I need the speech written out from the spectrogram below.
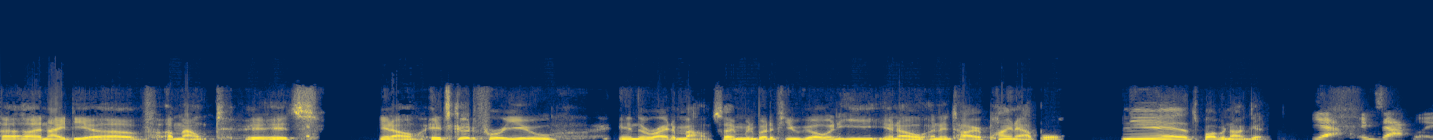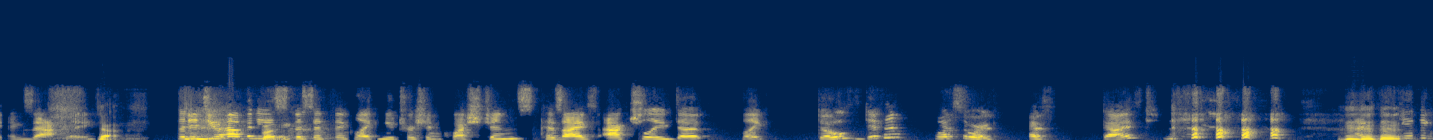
uh, an idea of amount. It- It's you know it's good for you in the right amounts. I mean, but if you go and eat you know an entire pineapple, yeah, it's probably not good. Yeah, exactly. Exactly. Yeah. So did you have any But- specific like nutrition questions? Because I've actually do- like dove, divin? What's the word? I've dived. I've been getting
